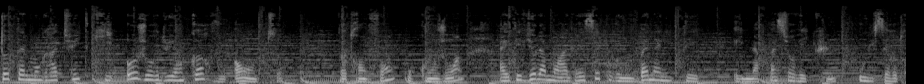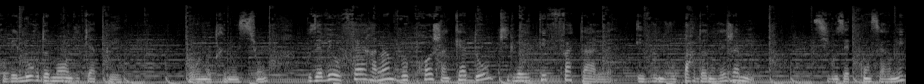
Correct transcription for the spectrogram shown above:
totalement gratuite qui, aujourd'hui encore, vous hante. Votre enfant ou conjoint a été violemment agressé pour une banalité et il n'a pas survécu ou il s'est retrouvé lourdement handicapé. Pour notre émission, vous avez offert à l'un de vos proches un cadeau qui lui a été fatal et vous ne vous pardonnerez jamais. Si vous êtes concerné,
